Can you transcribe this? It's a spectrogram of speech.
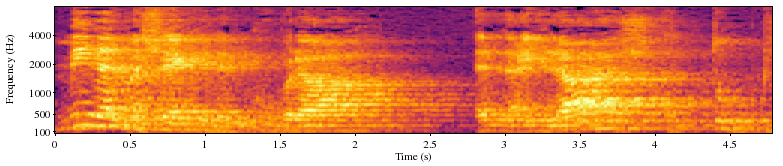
من المشاكل الكبرى العلاج الطبي.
